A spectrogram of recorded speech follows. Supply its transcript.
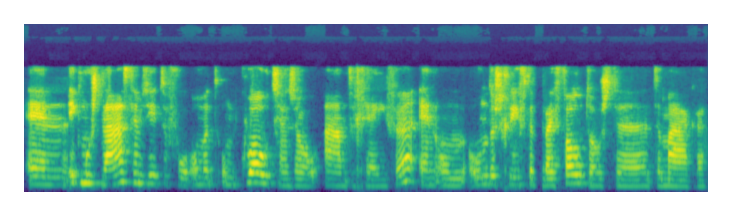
En ik moest naast hem zitten voor, om, het, om quotes en zo aan te geven. En om onderschriften bij foto's te, te maken.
